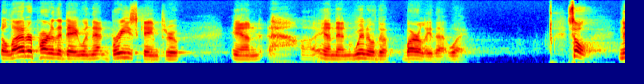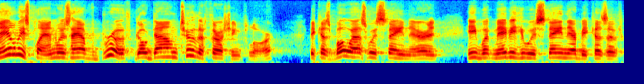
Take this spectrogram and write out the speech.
the latter part of the day when that breeze came through and, uh, and then winnow the barley that way. So Naomi's plan was to have Ruth go down to the threshing floor because Boaz was staying there and he maybe he was staying there because of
